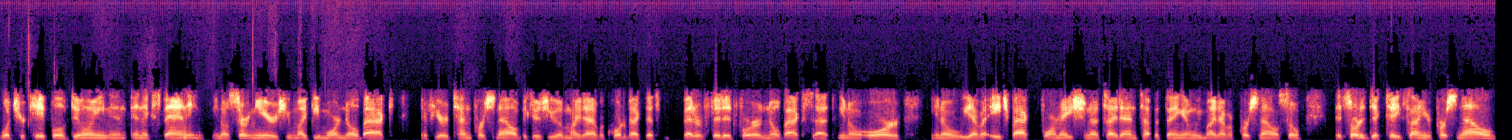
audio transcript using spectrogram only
what you're capable of doing and, and expanding. You know, certain years you might be more no back if you're a 10 personnel because you might have a quarterback that's better fitted for a no back set, you know, or you know, we have a H back formation, a tight end type of thing, and we might have a personnel. So it sort of dictates on your personnel,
